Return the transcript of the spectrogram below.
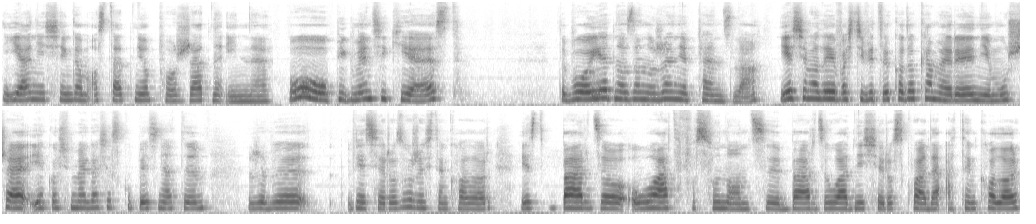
ja nie sięgam ostatnio po żadne inne. Uuu, pigmencik jest. To było jedno zanurzenie pędzla. Ja się maluję właściwie tylko do kamery, nie muszę jakoś mega się skupiać na tym, żeby, wiecie, rozłożyć ten kolor, jest bardzo łatwo sunący, bardzo ładnie się rozkłada, a ten kolor,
